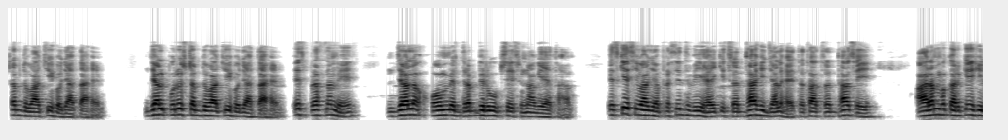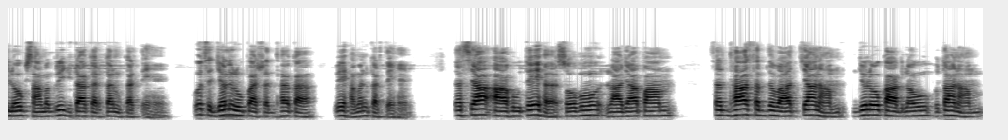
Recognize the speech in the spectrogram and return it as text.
शब्दवाची हो जाता है। जल पुरुष शब्दवाची हो जाता है। इस प्रश्न में जल होम्य द्रव्य रूप से सुना गया था। इसके सिवा यह प्रसिद्ध भी है कि श्रद्धा ही जल है तथा श्रद्धा से आरंभ करके ही लोग सामग्री जुटाकर कर्म करते हैं। उस जल रूपा श्रद्धा का वे हवन करते हैं। तस्या आहूते सोमो राजापाम श्रद्धा शब्दवाच्यानाम द्युलोकाग्नौ हुतानाम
